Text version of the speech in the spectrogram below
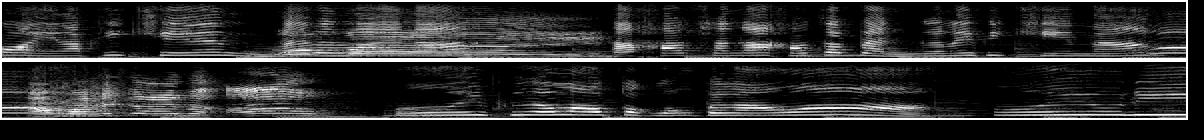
ก่อยนะพี่เคนไม่เป็นไรนะ ถ้าเขาชนะเขาจะแบ่งเงินให้พี่เคนนะ เอามาให้ได้นะอ้อมเฮ้ยเพื่อนเราตกลงไปแล้วอะเฮ้ยดูดิ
